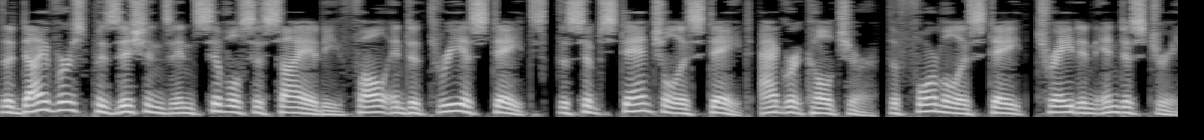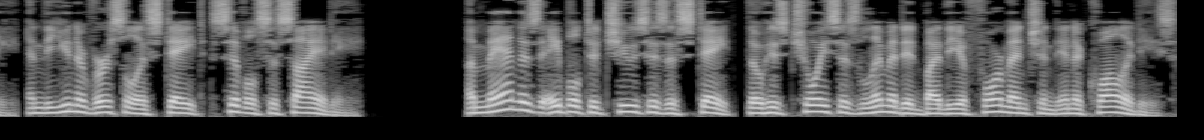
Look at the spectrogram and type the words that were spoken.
The diverse positions in civil society fall into three estates, the substantial estate agriculture, the formal estate trade and industry, and the universal estate civil society. A man is able to choose his estate, though his choice is limited by the aforementioned inequalities.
